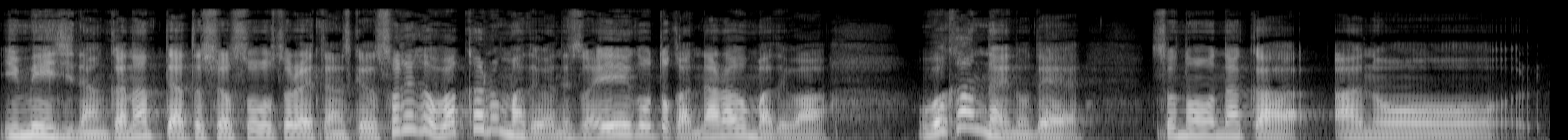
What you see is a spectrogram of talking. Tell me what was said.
イメージなんかなって私はそう捉えたんですけど、それが分かるまではね、その英語とか習うまでは分かんないので、その、なんか、あのーあの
